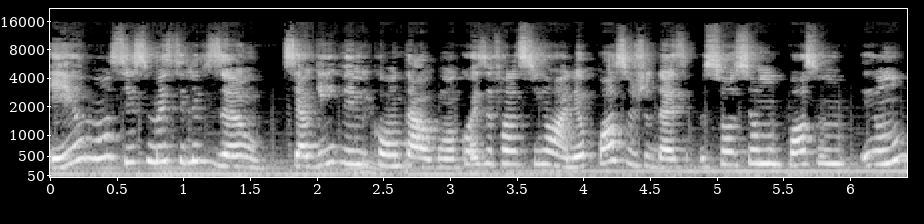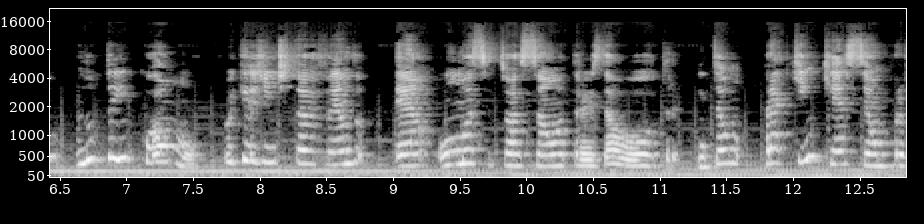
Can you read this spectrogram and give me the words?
Eu não assisto mais televisão. Se alguém vem me contar alguma coisa, eu falo assim: olha, eu posso ajudar essa pessoa? Se eu não posso, eu não, não tenho como. Porque a gente está vivendo é uma situação atrás da outra. Então, para quem quer ser um profissional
